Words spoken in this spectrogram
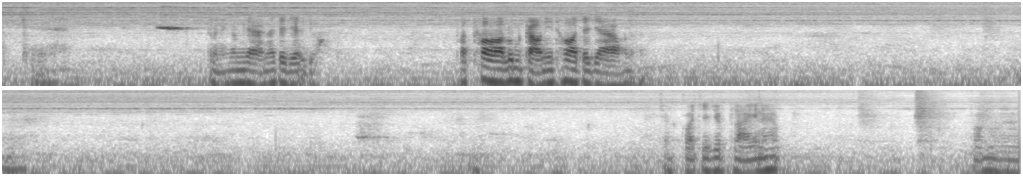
โอเคตัวนี้น้ำยาน่าจะเยอะอยู่ เพราะท่อรุ่นเก่านี่ท่อจะยาวนะครับจนกว่าจะยุบไหลนะครับ ประมาณ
